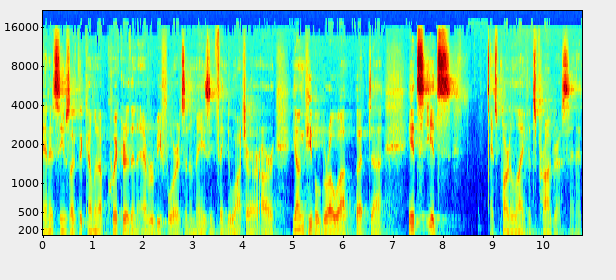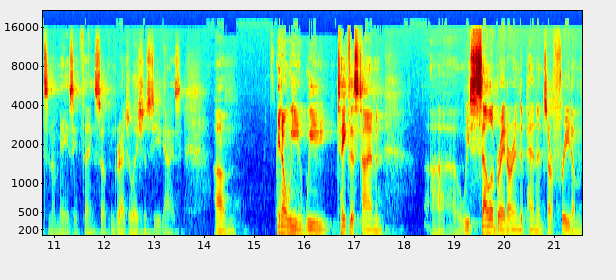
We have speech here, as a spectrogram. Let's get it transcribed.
and it seems like they're coming up quicker than ever before. It's an amazing thing to watch our, our young people grow up. But uh, it's, it's, it's part of life, it's progress, and it's an amazing thing. So, congratulations to you guys. Um, you know, we, we take this time and uh, we celebrate our independence, our freedom.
